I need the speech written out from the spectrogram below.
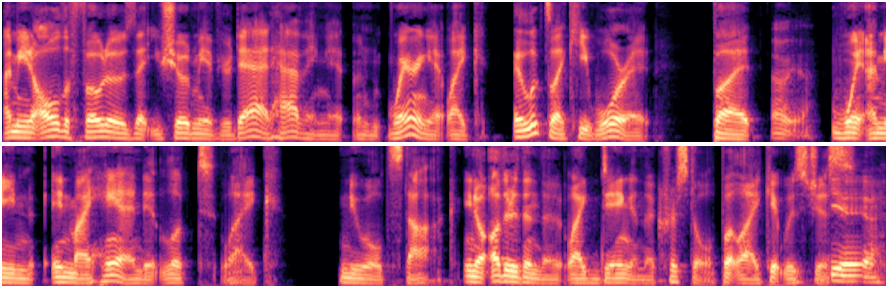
I mean, all the photos that you showed me of your dad having it and wearing it, like it looked like he wore it, but Oh yeah. when I mean, in my hand, it looked like new old stock. You know, other than the like ding and the crystal, but like it was just, Yeah.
